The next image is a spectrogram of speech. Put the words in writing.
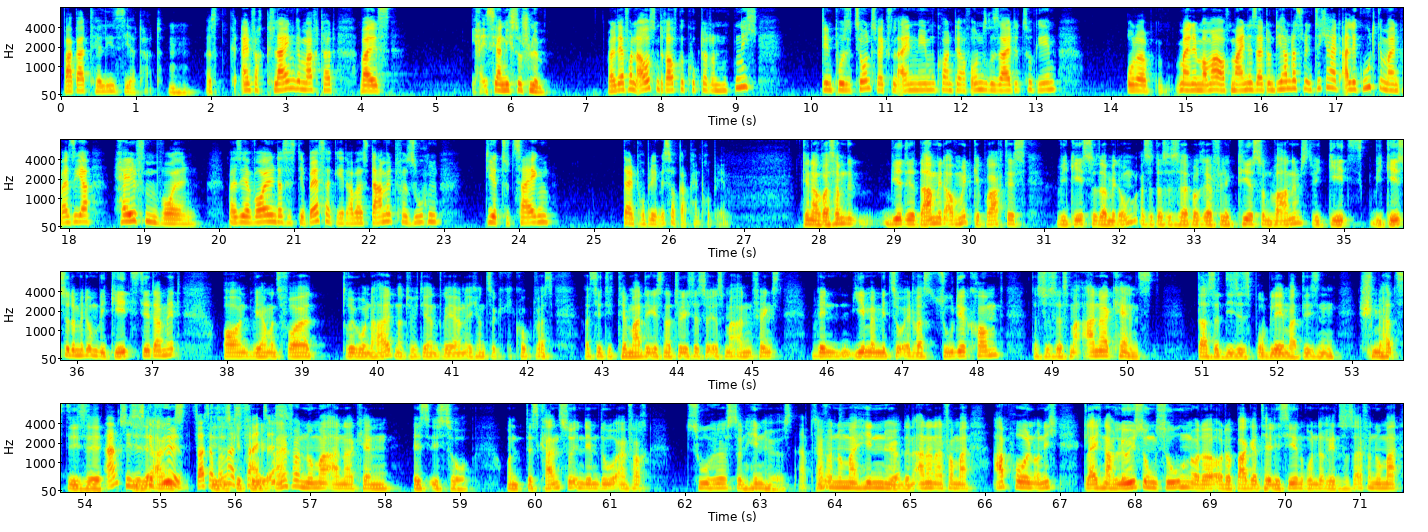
bagatellisiert hat. Mhm. Es einfach klein gemacht hat, weil es, ja, ist ja nicht so schlimm. Weil der von außen drauf geguckt hat und nicht den Positionswechsel einnehmen konnte, auf unsere Seite zu gehen oder meine Mama auf meine Seite. Und die haben das mit Sicherheit alle gut gemeint, weil sie ja helfen wollen, weil sie ja wollen, dass es dir besser geht, aber es damit versuchen, dir zu zeigen, dein Problem ist doch gar kein Problem. Genau, was haben wir dir damit auch mitgebracht, ist, wie gehst du damit um? Also, dass du selber reflektierst und wahrnimmst, wie, geht's, wie gehst du damit um, wie geht es dir damit? Und wir haben uns vorher drüber unterhalten, natürlich die Andrea und ich, und so geguckt, was, was die, die Thematik ist. Natürlich, dass du erstmal anfängst, wenn jemand mit so etwas zu dir kommt, dass du es erstmal anerkennst, dass er dieses Problem hat, diesen Schmerz, diese Angst, dieses diese Gefühl, Angst, was auch immer es für eins ist. Einfach nur mal anerkennen, es ist so. Und das kannst du, indem du einfach zuhörst und hinhörst. Absolut. Einfach nur mal hinhören, den anderen einfach mal abholen und nicht gleich nach Lösungen suchen oder, oder bagatellisieren, runterreden, sondern einfach nur mal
